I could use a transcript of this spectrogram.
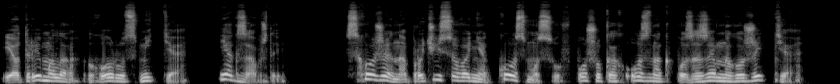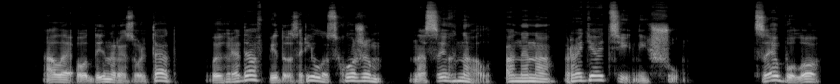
і отримала гору сміття, як завжди. Схоже на прочісування космосу в пошуках ознак позаземного життя, але один результат виглядав підозріло схожим на сигнал, а не на радіаційний шум. Це було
